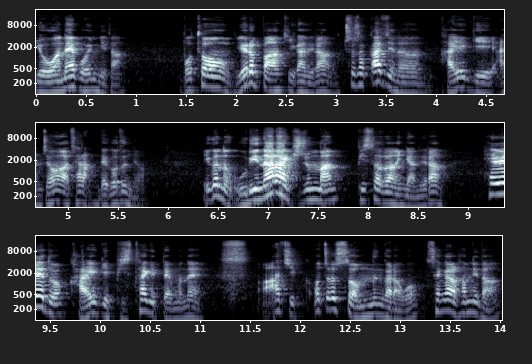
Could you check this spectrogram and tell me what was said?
요원해 보입니다. 보통 여름방학 기간이랑 추석까지는 가격이 안정화가 잘 안되거든요. 이거는 우리나라 기준만 비싸다는 게 아니라 해외도 가격이 비슷하기 때문에 아직 어쩔 수 없는 거라고 생각을 합니다.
